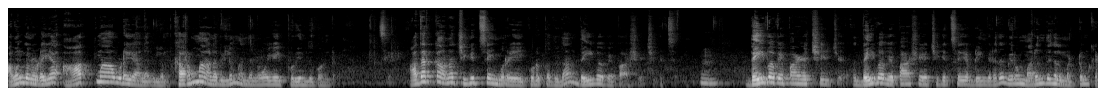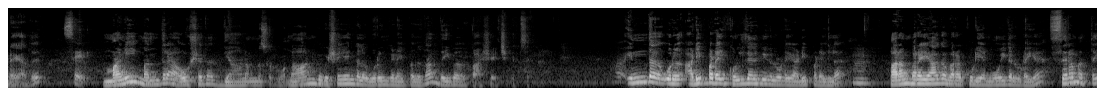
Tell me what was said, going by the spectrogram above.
அவங்களுடைய ஆத்மாவுடைய அளவிலும் கர்ம அளவிலும் அந்த நோயை புரிந்து கொண்டு அதற்கான சிகிச்சை முறையை கொடுப்பது தான் தெய்வ விபாஷய சிகிச்சை. தெய்வ விபாஷ தெய்வ விபாஷய சிகிச்சை அப்படிங்கிறது வெறும் மருந்துகள் மட்டும் கிடையாது. சரி. மணி மந்திர ஔஷத தியானம்னு சொல்லுவோம். நான்கு விஷயங்களை ஒருங்கிணைப்பது தான் தெய்வ விபாஷய சிகிச்சை. இந்த ஒரு அடிப்படை கொள்கைகளுடைய அடிப்படையில் பரம்பரையாக வரக்கூடிய நோய்களுடைய சிரமத்தை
